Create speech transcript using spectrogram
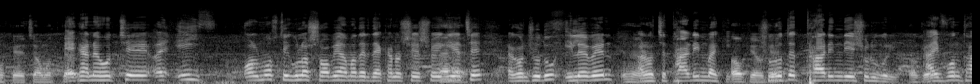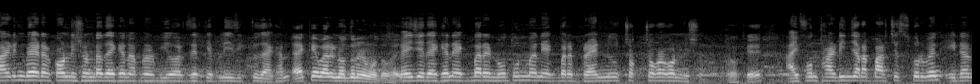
ওকে চমৎকার। এখানে হচ্ছে এই অলমোস্ট এগুলো সবই আমাদের দেখানো শেষ হয়ে হ্যাঁ, গিয়েছে। এখন শুধু ইলেভেন আর হচ্ছে থার্টিন বাকি. শুরুতে থার্টিন দিয়ে শুরু করি. আইফোন থার্টিন ভাই এটার কন্ডিশনটা দেখেন আপনার ভিউয়ারদেরকে প্লিজ একটু দেখান। একেবারে নতুনের মতো ভাই। এই যে দেখেন একবারে নতুন মানে একবারে ব্র্যান্ড নিউ চকচকা কন্ডিশন ওকে আইফোন থার্টিন যারা পারচেস করবেন এটার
